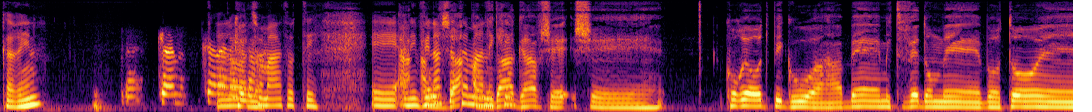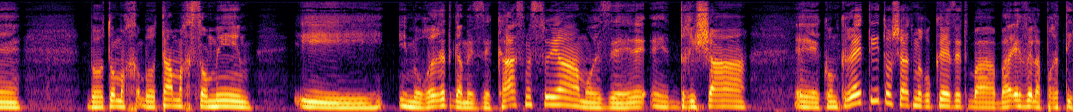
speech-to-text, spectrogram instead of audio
קרין? כן, כן, אני לא. שומעת אותי. אה, אני מבינה שאתם מעניקים... העובדה אגב ש... שקורה עוד פיגוע במתווה דומה באותו, אה, באותו, מח- באותם מחסומים היא, היא מעוררת גם איזה כעס מסוים או איזה אה, דרישה אה, קונקרטית או שאת מרוכזת ב- באבל הפרטי?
